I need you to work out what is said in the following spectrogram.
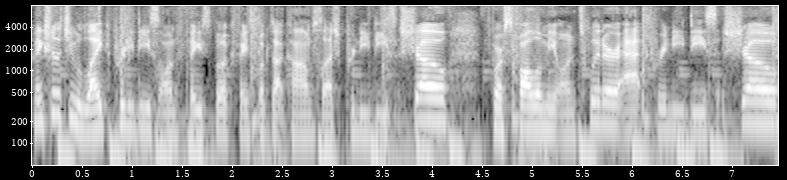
Make sure that you like Pretty Dees on Facebook, facebook.com slash Pretty Dees Show. Of course, follow me on Twitter at Pretty Dees Show.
